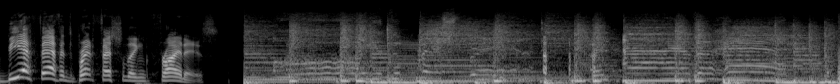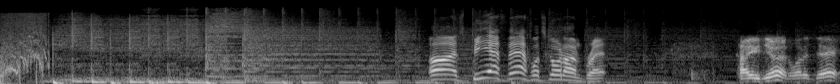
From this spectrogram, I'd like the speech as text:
BFF. It's Brett Festerling Fridays. Uh, it's BFF. What's going on, Brett? How you doing? What a day!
